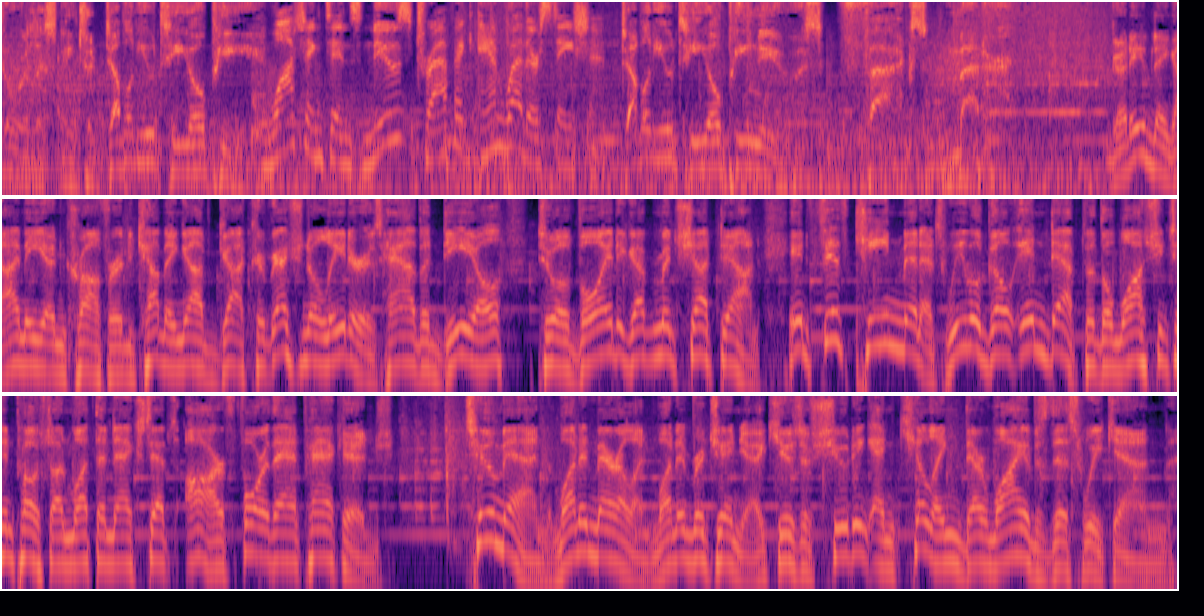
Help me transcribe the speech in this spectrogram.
You're listening to WTOP, Washington's news, traffic, and weather station. WTOP News. Facts matter. Good evening. I'm Ian Crawford. Coming up, got congressional leaders have a deal to avoid a government shutdown. In 15 minutes, we will go in depth with the Washington Post on what the next steps are for that package. Two men, one in Maryland, one in Virginia, accused of shooting and killing their wives this weekend.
